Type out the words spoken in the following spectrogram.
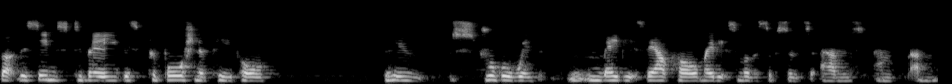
but there seems to be this proportion of people who struggle with maybe it's the alcohol, maybe it's some other substance, and and and,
